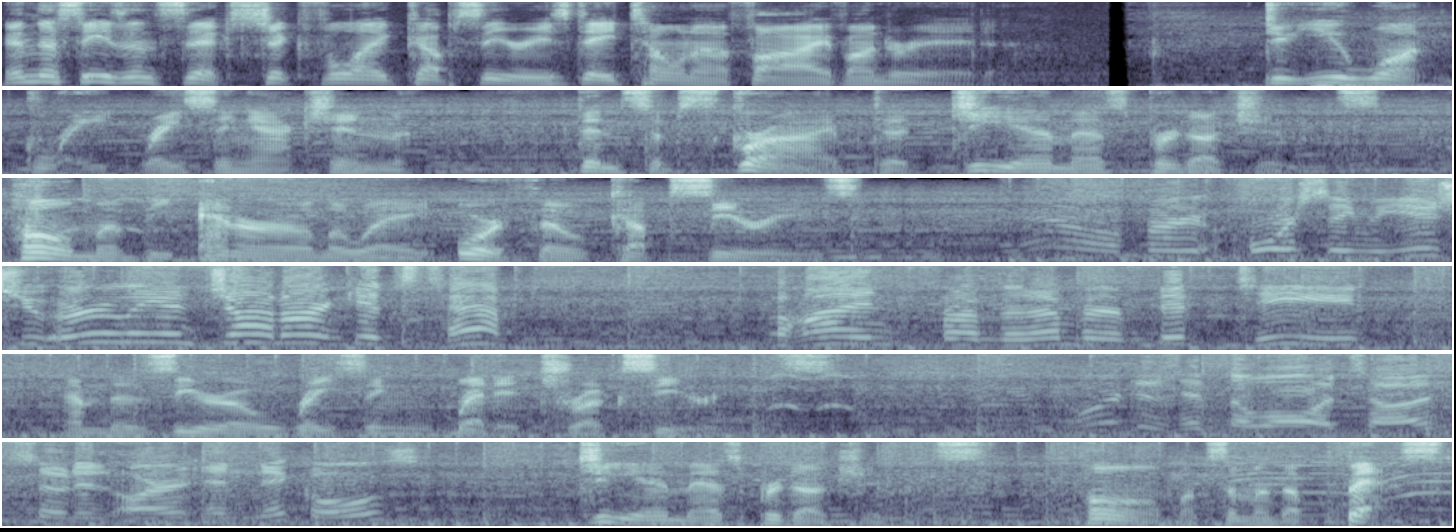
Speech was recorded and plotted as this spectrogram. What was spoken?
in the Season 6 Chick-fil-A Cup Series Daytona 500. Do you want great racing action? Then subscribe to GMS Productions, home of the NRLOA Ortho Cup Series. For forcing the issue early, and John Arndt gets tapped behind from the number 15. and the Zero Racing Reddit Truck Series. Orange has hit the wall a ton, so did Arndt and Nichols. GMS Productions, home of some of the best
